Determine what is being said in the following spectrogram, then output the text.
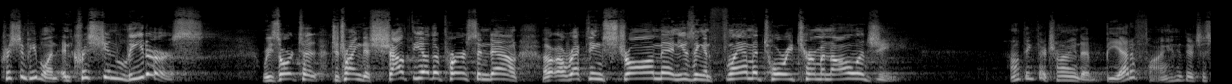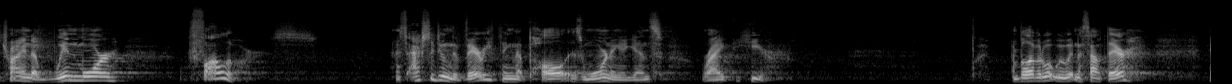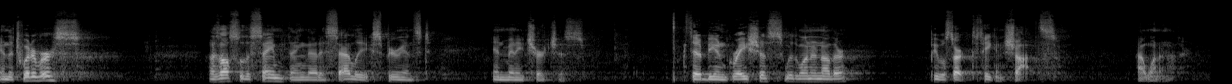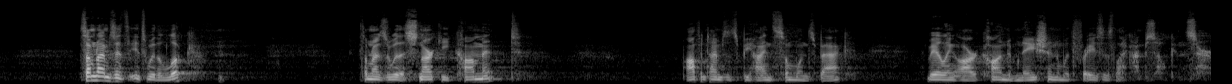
Christian people and, and Christian leaders resort to, to trying to shout the other person down, uh, erecting straw men, using inflammatory terminology. I don't think they're trying to be edifying. I think they're just trying to win more followers. And it's actually doing the very thing that Paul is warning against right here. And beloved, what we witness out there in the Twitterverse is also the same thing that is sadly experienced in many churches. Instead of being gracious with one another, people start taking shots at one another. Sometimes it's, it's with a look, sometimes with a snarky comment. Oftentimes it's behind someone's back, veiling our condemnation with phrases like, I'm so concerned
